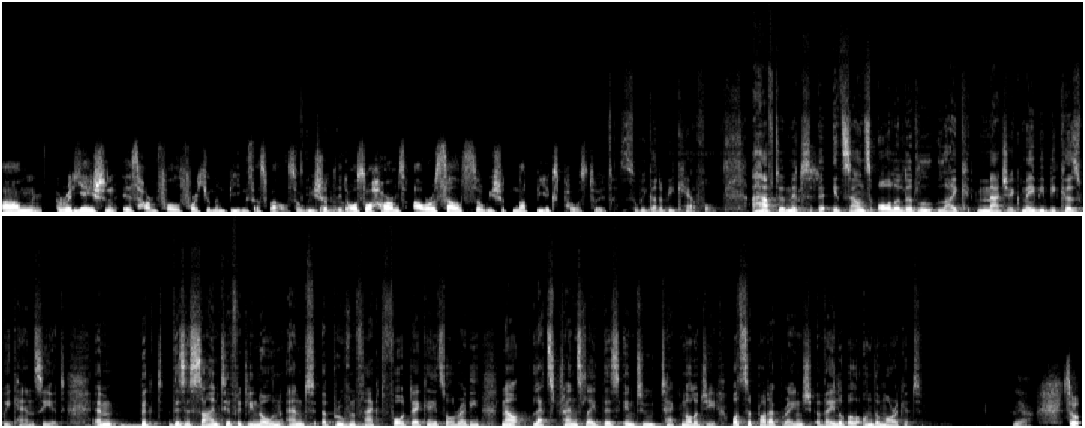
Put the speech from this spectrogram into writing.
um, radiation is harmful for human beings as well. So In we should. It also harms our cells, so we should not be exposed to it. So we got to be careful. I have to admit, it sounds all a little like magic, maybe because we can see it. Um, but this is scientifically known and a proven fact for decades already. Now, let's translate this into technology. What's the product range available on the market? Yeah. So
